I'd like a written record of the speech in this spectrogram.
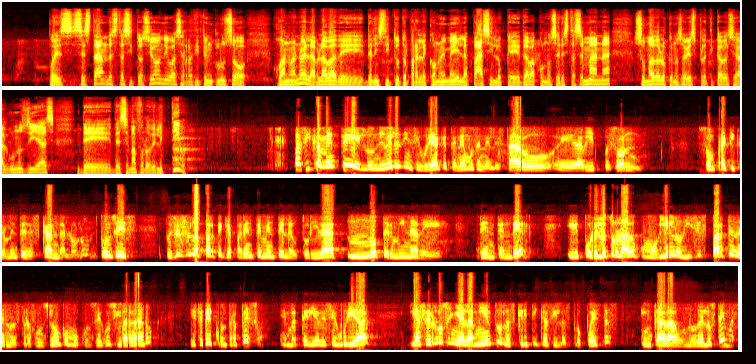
pues se está dando esta situación. Digo, hace ratito incluso Juan Manuel hablaba de, del Instituto para la Economía y la Paz y lo que daba a conocer esta semana, sumado a lo que nos habías platicado hace algunos días de, semáforo delictivo. Básicamente los niveles de inseguridad que tenemos en el Estado, eh, David, pues son, son prácticamente de escándalo, ¿no? Entonces, pues esa es la parte que aparentemente la autoridad no termina de, de entender eh, por el otro lado, como bien lo dices, parte de nuestra función como Consejo Ciudadano es ser el contrapeso en materia de seguridad y hacer los señalamientos, las críticas y las propuestas en cada uno de los temas.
